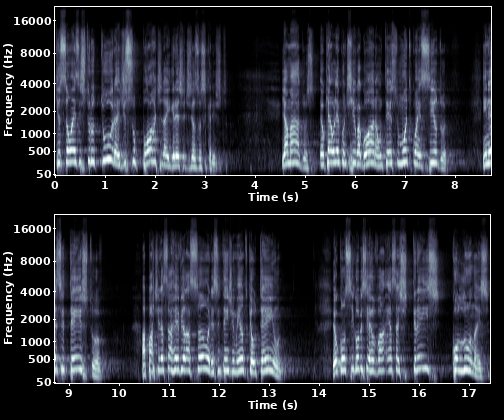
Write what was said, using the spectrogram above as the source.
que são as estruturas de suporte da igreja de Jesus Cristo. E amados, eu quero ler contigo agora um texto muito conhecido, e nesse texto, a partir dessa revelação, desse entendimento que eu tenho, eu consigo observar essas três colunas,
